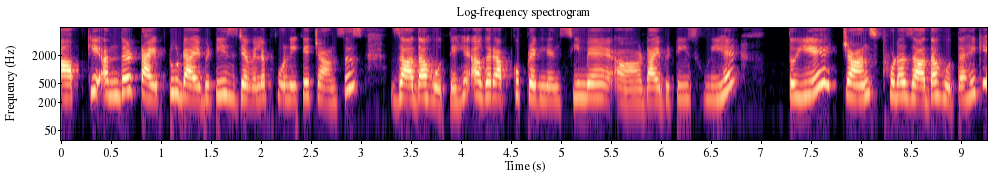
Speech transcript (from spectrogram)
आपके अंदर टाइप टू डायबिटीज़ डेवलप होने के चांसेस ज़्यादा होते हैं। अगर आपको प्रेगनेंसी में डायबिटीज़ हुई है तो ये चांस थोड़ा ज़्यादा होता है कि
